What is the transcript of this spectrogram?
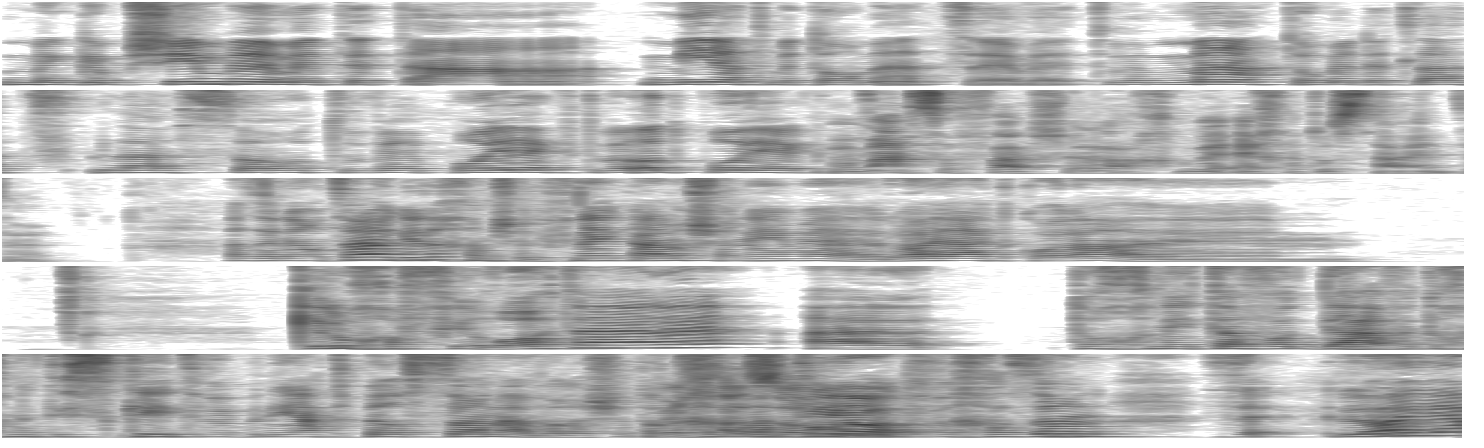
מגבשים באמת את ה... מי את בתור מעצבת, ומה את עומדת לעצ... לעשות, ופרויקט ועוד פרויקט. ומה השפה שלך, ואיך את עושה את זה. אז אני רוצה להגיד לכם שלפני כמה שנים אה, לא היה את כל ה... אה, כאילו חפירות האלה על תוכנית עבודה ותוכנית עסקית ובניית פרסונה ורשתות וחזון. חברתיות וחזון. זה לא היה,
